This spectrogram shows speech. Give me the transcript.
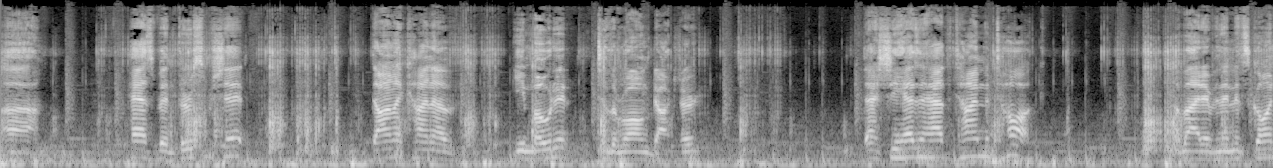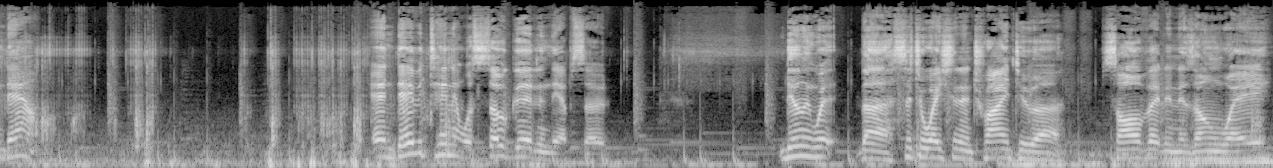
uh, has been through some shit. Donna kind of emoted to the wrong doctor that she hasn't had the time to talk about everything that's gone down. And David Tennant was so good in the episode, dealing with the situation and trying to uh, solve it in his own way,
